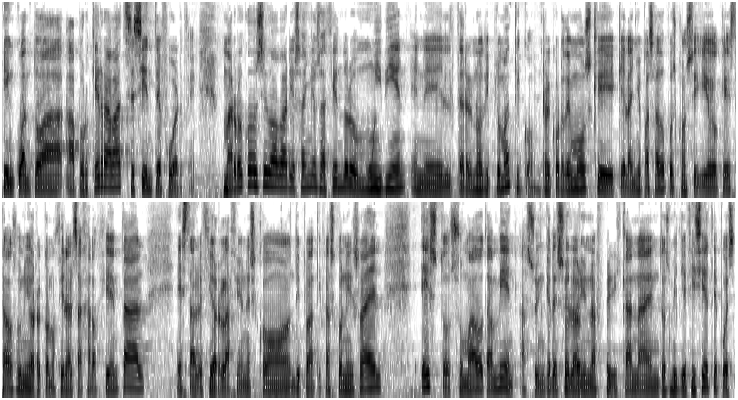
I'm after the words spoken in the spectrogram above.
En cuanto a, por qué Rabat se siente fuerte, Marruecos lleva varios años haciéndolo muy bien en el terreno diplomático. Recordemos que, el año pasado pues consiguió que Estados Unidos reconociera el Sáhara Occidental, estableció relaciones con, diplomáticas con Israel. Esto, sumado también a su ingreso en la Unión Africana en 2017, pues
